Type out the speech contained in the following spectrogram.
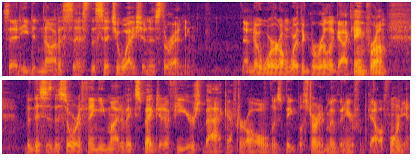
said he did not assess the situation as threatening. Now, no word on where the gorilla guy came from, but this is the sort of thing you might have expected a few years back after all those people started moving here from California.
